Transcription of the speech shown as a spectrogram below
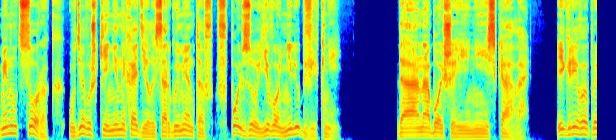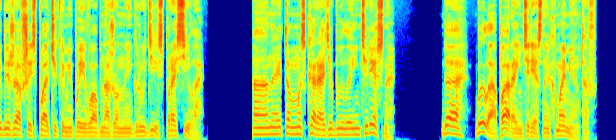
Минут сорок у девушки не находилось аргументов в пользу его нелюбви к ней. Да она больше и не искала. Игриво пробежавшись пальчиками по его обнаженной груди, спросила. «А на этом маскараде было интересно?» «Да, была пара интересных моментов».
